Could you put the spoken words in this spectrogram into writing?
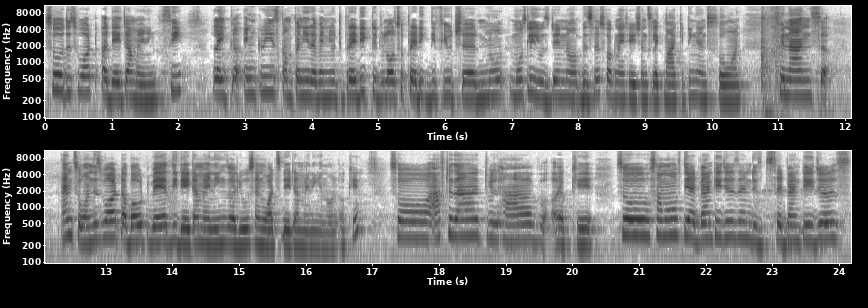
so this is what a data mining. See like uh, increase company revenue to predict it will also predict the future mo- mostly used in uh, business organizations like marketing and so on finance uh, and so on. This is what about where the data minings are used and what's data mining and all okay? So after that we'll have okay so some of the advantages and disadvantages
